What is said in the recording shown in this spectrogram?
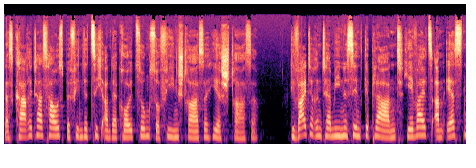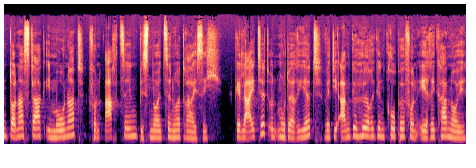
Das Caritas Haus befindet sich an der Kreuzung Sophienstraße Hirschstraße. Die weiteren Termine sind geplant, jeweils am ersten Donnerstag im Monat von 18 bis 19.30 Uhr. Geleitet und moderiert wird die Angehörigengruppe von Erika Neu.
